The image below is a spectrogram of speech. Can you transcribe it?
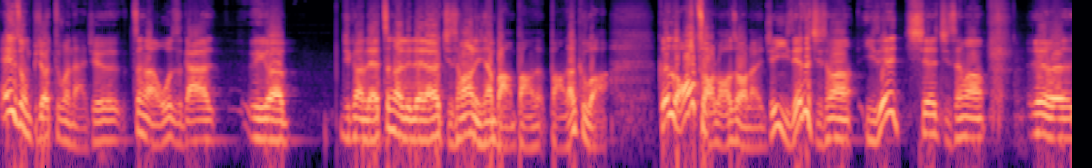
还有一种比较多个呢，就真个我自家一个。就讲来真个来来健身房里向碰碰碰着过啊，搿老早老早了。就现在的健身房，现在去健身房，呃，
